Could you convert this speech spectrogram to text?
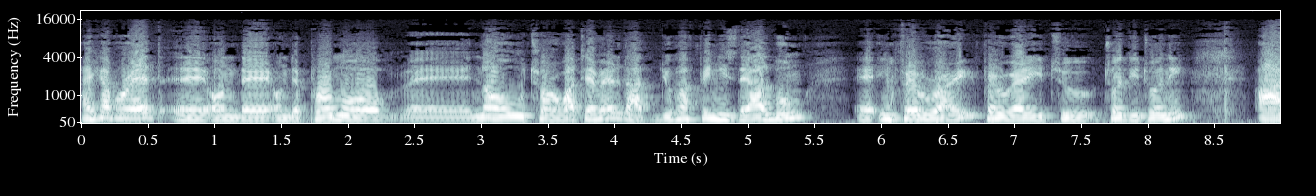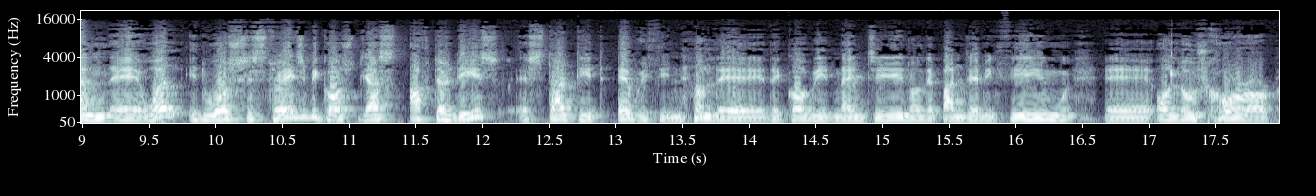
I have read uh, on the on the promo uh, notes or whatever that you have finished the album in February, February to 2020, and uh, well, it was strange because just after this started everything, all the the COVID 19, all the pandemic thing, uh, all those horror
